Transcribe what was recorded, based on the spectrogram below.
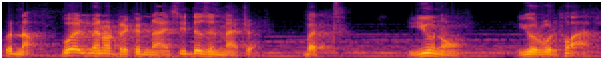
for now. World may not recognize, it doesn't matter, but you know you're worthwhile.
